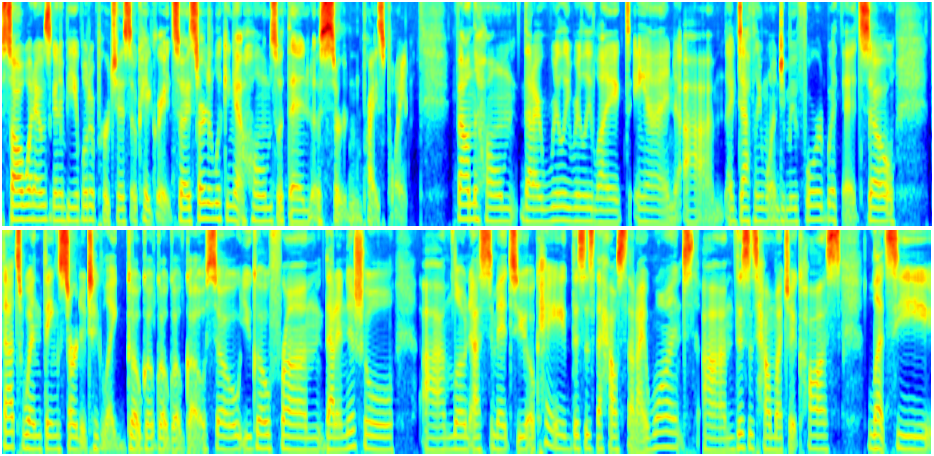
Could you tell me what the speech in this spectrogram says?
saw what i was going to be able to purchase. Okay great. So i started looking at homes within a certain price point found the home that I really, really liked, and um, I definitely wanted to move forward with it. So that's when things started to like go, go, go, go, go. So you go from that initial um, loan estimate to, okay, this is the house that I want. Um, this is how much it costs. Let's see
